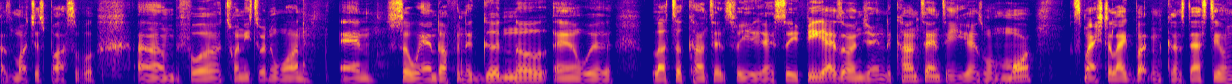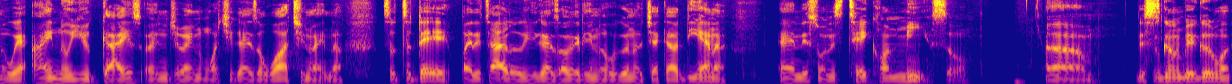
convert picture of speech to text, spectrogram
as much as possible um, before 2021, and so we end off in a good note and with lots of content for you guys. So if you guys are enjoying the content and you guys want more smash the like button because that's the only way I know you guys are enjoying what you guys are watching right now. So today, by the title, you guys already know we're gonna check out Diana, and this one is Take on Me. So, um, this is gonna be a good one.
